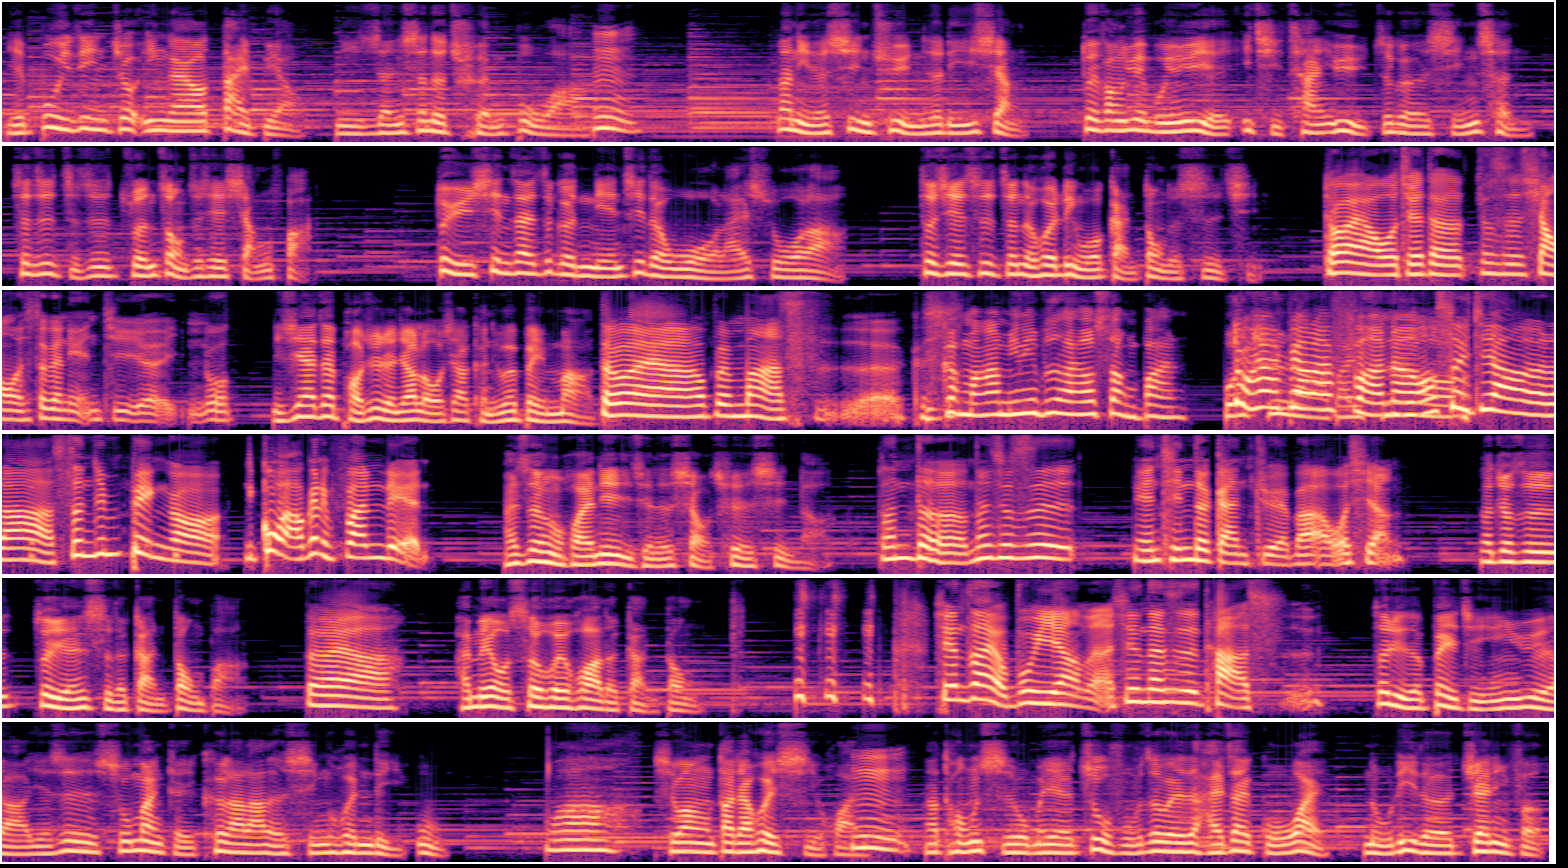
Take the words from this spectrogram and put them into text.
也不一定就应该要代表你人生的全部啊。嗯那你的兴趣、你的理想，对方愿不愿意也一起参与这个行程，甚至只是尊重这些想法，对于现在这个年纪的我来说啦，这些是真的会令我感动的事情。对啊，我觉得就是像我这个年纪而已，我你现在再跑去人家楼下，肯定会被骂的。对啊，被骂死了。可是你干嘛？明天不是还要上班？对啊，不要来啦烦了，白痴哦我要睡觉了啦，神经病哦！你过来，我跟你翻脸。还是很怀念以前的小确幸啦。真的，那就是年轻的感觉吧，我想。那就是最原始的感动吧，对啊，还没有社会化的感动。现在有不一样的，现在是踏实。这里的背景音乐啊，也是舒曼给克拉拉的新婚礼物，哇，希望大家会喜欢。嗯，那同时，我们也祝福这位还在国外努力的 Jennifer。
